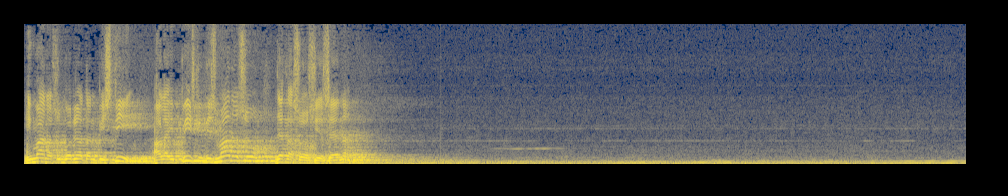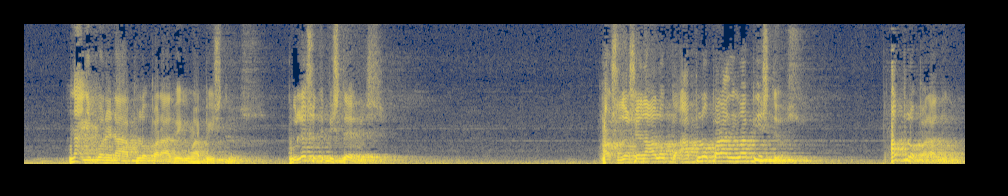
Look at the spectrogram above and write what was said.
Η μάνα σου μπορεί να ήταν πιστή, αλλά η πίστη της μάνας σου δεν θα σώσει εσένα. Να λοιπόν ένα απλό παράδειγμα πίστεως που λες ότι πιστεύεις. Θα σου δώσω ένα άλλο απλό παράδειγμα πίστεως. Απλό παράδειγμα.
